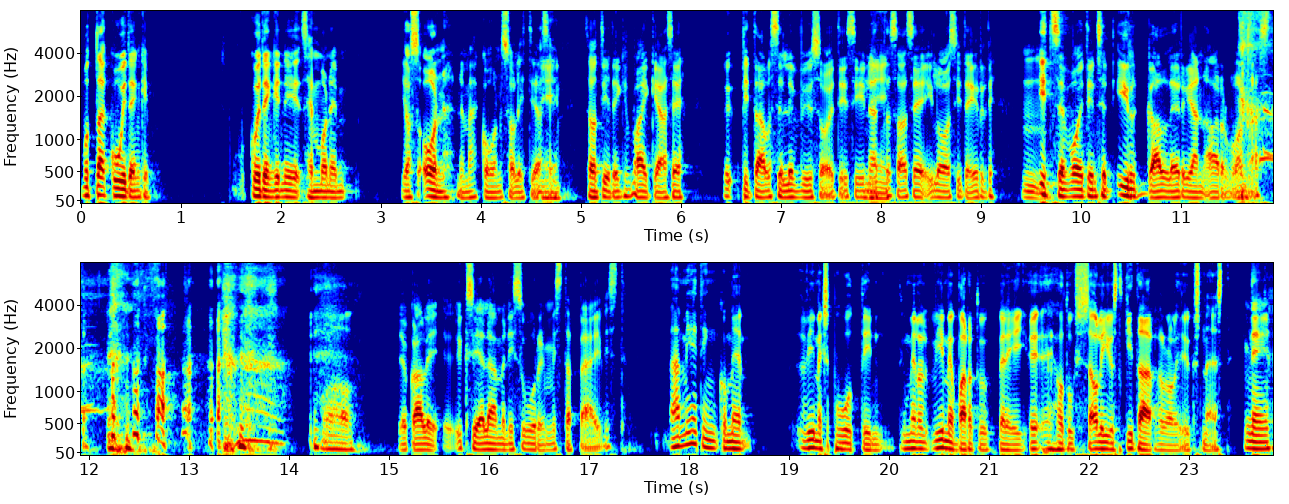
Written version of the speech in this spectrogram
Mutta kuitenkin, kuitenkin niin semmoinen, jos on nämä konsolit, ja Niin. se, se on tietenkin vaikeaa se, pitää olla se levysoiti siinä, Niin. että saa se ilo siitä irti. Mm. Itse voitin sen IRC-gallerian arvonnasta, Wow. joka oli yksi elämäni suurimmista päivistä. Mä mietin, kun me viimeksi puhuttiin, kun meillä oli viime partupeli ehdotuksessa oli just Guitar Hero oli yksi näistä. Niin.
